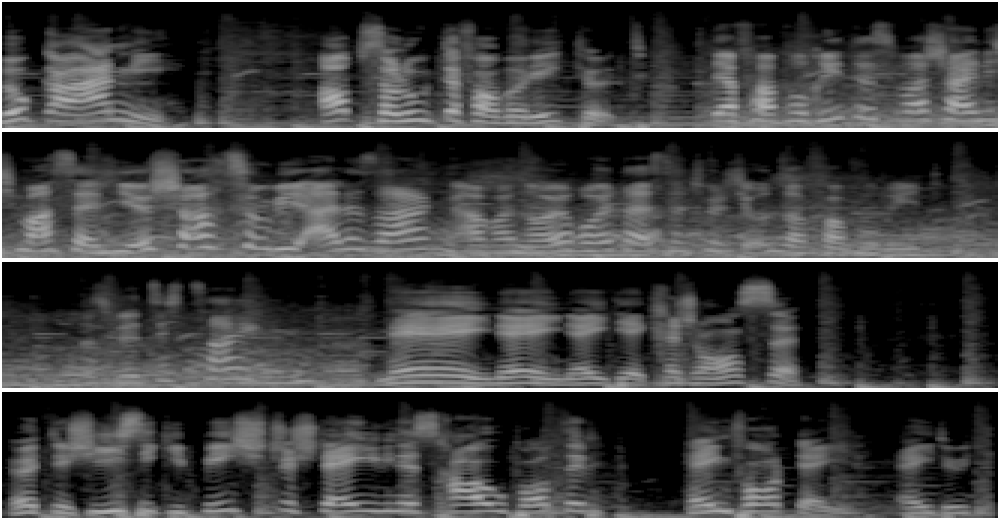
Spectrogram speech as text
Luca Erni, absoluter Favorit heute. Der Favorit ist wahrscheinlich Marcel Hirscher, so wie alle sagen, aber Neureuter ist natürlich unser Favorit. Das wird sich zeigen. Nein, nein, nein, die hat keine Chance. Heute ist eisige Piste, steil wie ein Kalb, oder? Home for day, eindeutig.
